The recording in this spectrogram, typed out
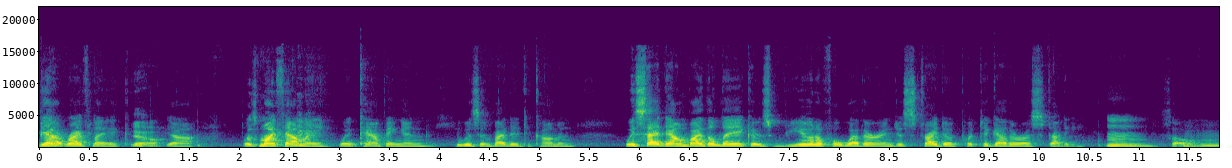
yeah, at Rife Lake. Yeah. Yeah. It was my family went camping and he was invited to come and we sat down by the lake. It was beautiful weather and just tried to put together a study. Mm. So Mm-hmm.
